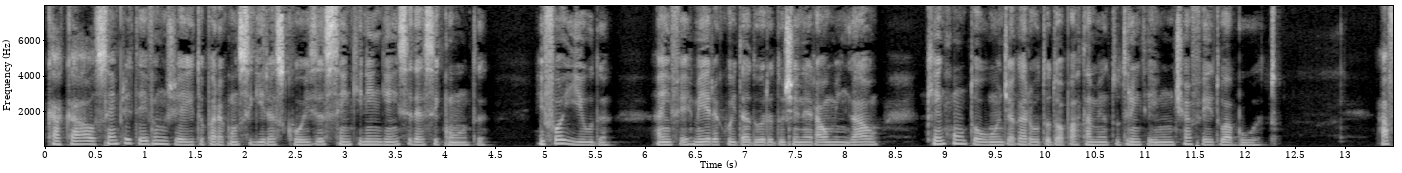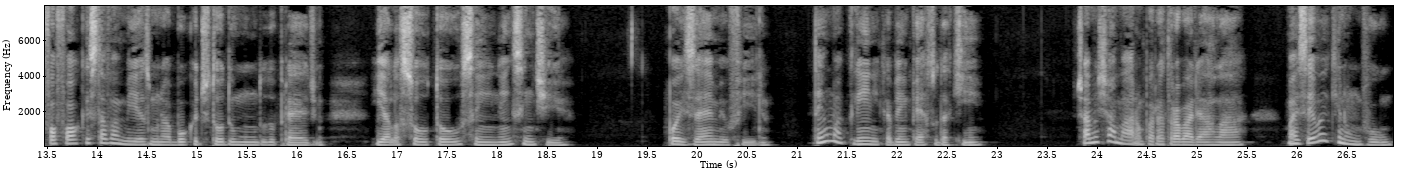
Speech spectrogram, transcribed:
Cacau sempre teve um jeito para conseguir as coisas sem que ninguém se desse conta, e foi Hilda, a enfermeira cuidadora do general Mingau, quem contou onde a garota do apartamento 31 tinha feito o aborto. A fofoca estava mesmo na boca de todo mundo do prédio, e ela soltou sem nem sentir. Pois é, meu filho, tem uma clínica bem perto daqui. Já me chamaram para trabalhar lá, mas eu é que não vou.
